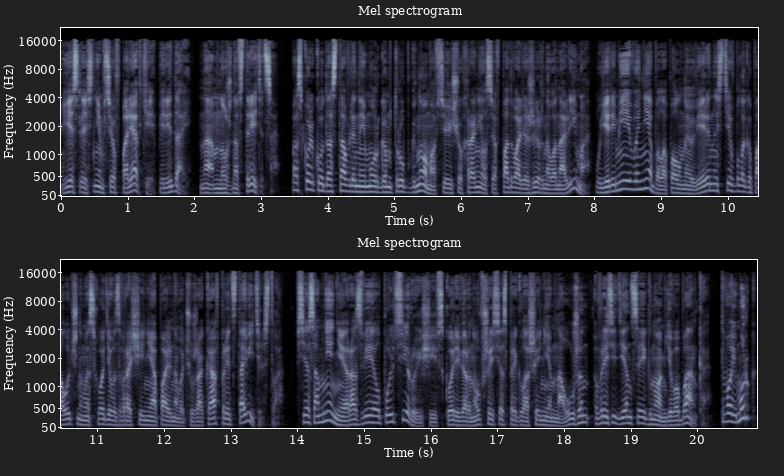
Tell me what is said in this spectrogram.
Если с ним все в порядке, передай. Нам нужно встретиться». Поскольку доставленный Мургом труп гнома все еще хранился в подвале жирного налима, у Еремеева не было полной уверенности в благополучном исходе возвращения опального чужака в представительство. Все сомнения развеял пульсирующий, вскоре вернувшийся с приглашением на ужин в резиденции гномьего банка. «Твой Мург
